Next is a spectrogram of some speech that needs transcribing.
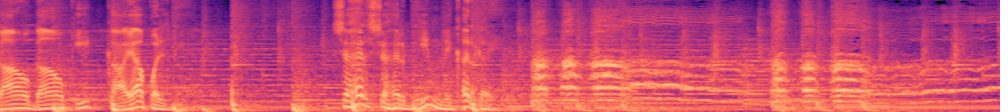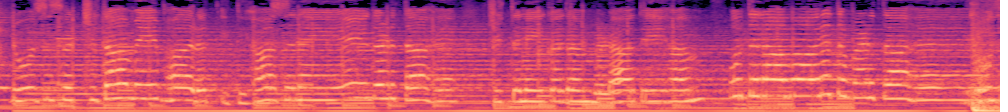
गाँव गाँव की काया पलटी। शहर शहर भी निखर गए। रोज स्वच्छता में भारत इतिहास नए गढ़ता है। जितने कदम बढ़ाते हम, उतना भारत बढ़ता है। रोज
